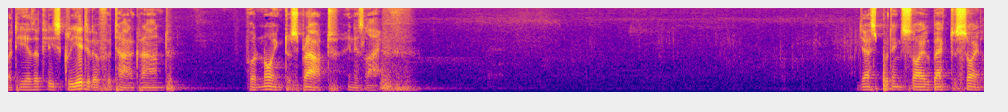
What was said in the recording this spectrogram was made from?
but he has at least created a fertile ground for knowing to sprout in his life. Just putting soil back to soil.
